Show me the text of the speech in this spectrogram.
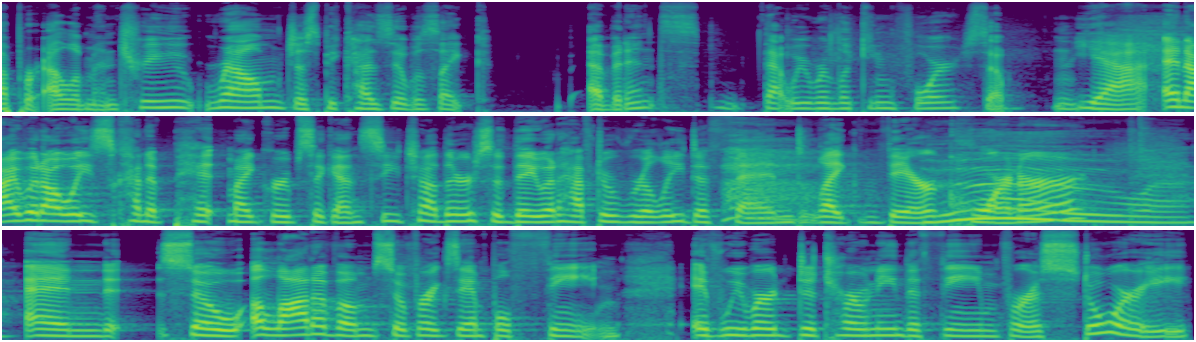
upper elementary realm just because it was like evidence that we were looking for. So, mm. yeah. And I would always kind of pit my groups against each other. So they would have to really defend like their corner. And so a lot of them, so for example, theme. If we were determining the theme for a story,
